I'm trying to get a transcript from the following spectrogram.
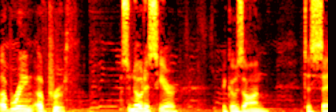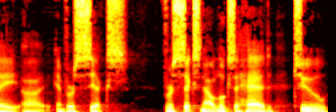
of Ring of Truth. So notice here, it goes on to say uh, in verse 6. Verse 6 now looks ahead to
